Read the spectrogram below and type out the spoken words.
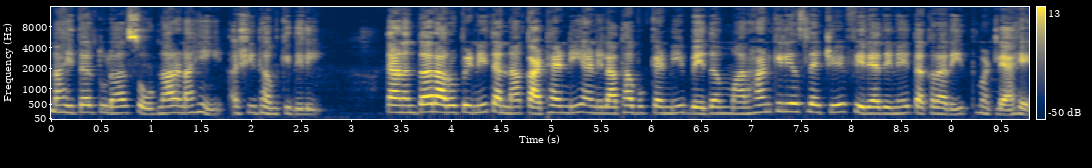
नाहीतर तुला सोडणार नाही अशी धमकी दिली. त्यानंतर आरोपींनी त्यांना काठ्यांनी आणि लाथाबुक्क्यांनी बेदम मारहाण केली असल्याचे फिर्यादीने तक्रारीत म्हटले आहे.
